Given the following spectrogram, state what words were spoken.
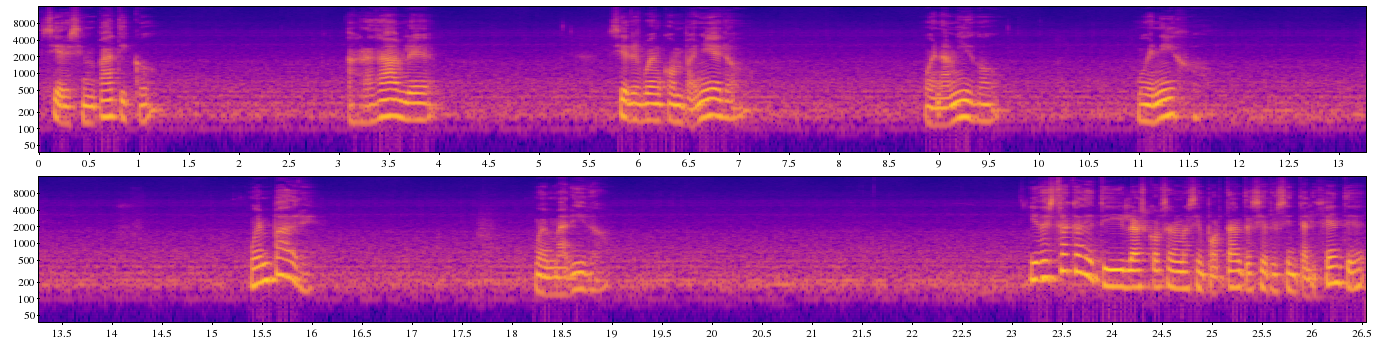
Si eres simpático, agradable, si eres buen compañero, buen amigo, buen hijo, buen padre, buen marido Y destaca de ti las cosas más importantes si eres inteligente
